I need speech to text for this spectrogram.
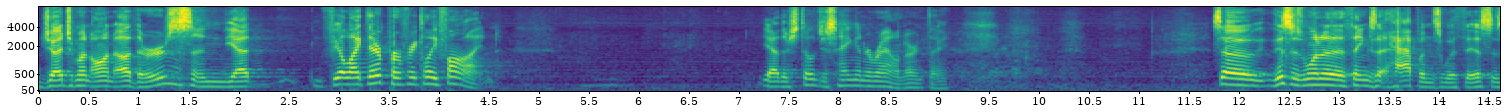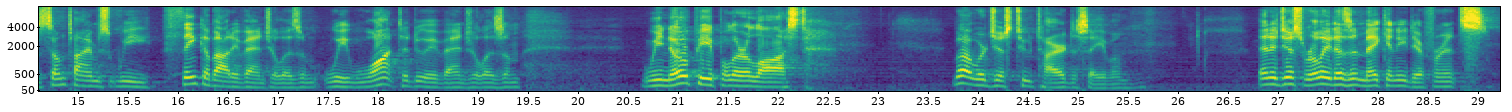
judgment on others and yet feel like they're perfectly fine. Yeah, they're still just hanging around, aren't they? So this is one of the things that happens with this is sometimes we think about evangelism, we want to do evangelism, we know people are lost, but we're just too tired to save them. And it just really doesn't make any difference.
